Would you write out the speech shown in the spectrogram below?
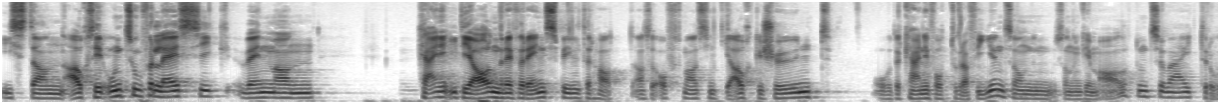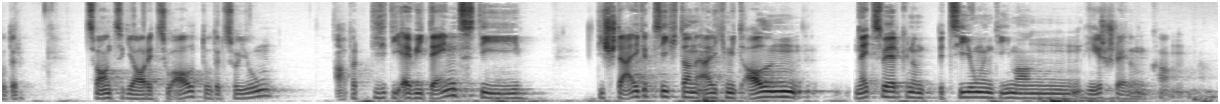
ist dann auch sehr unzuverlässig, wenn man keine idealen Referenzbilder hat. Also oftmals sind die auch geschönt oder keine Fotografien, sondern, sondern gemalt und so weiter oder 20 Jahre zu alt oder zu jung. Aber die, die Evidenz, die, die steigert sich dann eigentlich mit allen Netzwerken und Beziehungen, die man herstellen kann.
